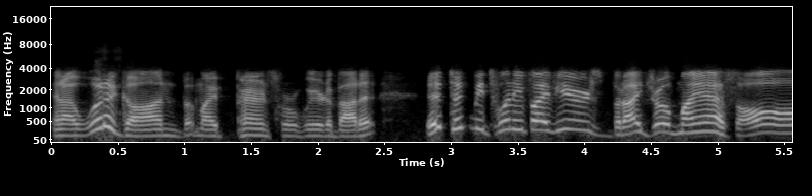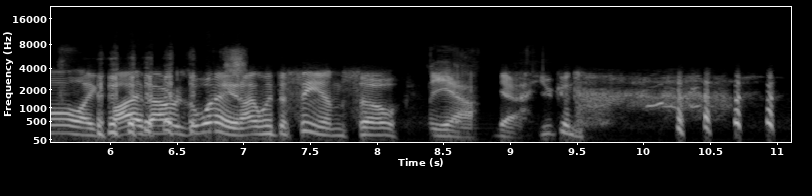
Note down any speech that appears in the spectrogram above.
and I would have gone, but my parents were weird about it. It took me 25 years, but I drove my ass all like five hours away, and I went to see him. So Yeah. yeah, you can.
